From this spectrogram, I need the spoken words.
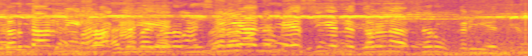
સરદારની સાક્ષીએ અહીંયા જ બેસી અને ધરણા શરૂ કરીએ છીએ.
